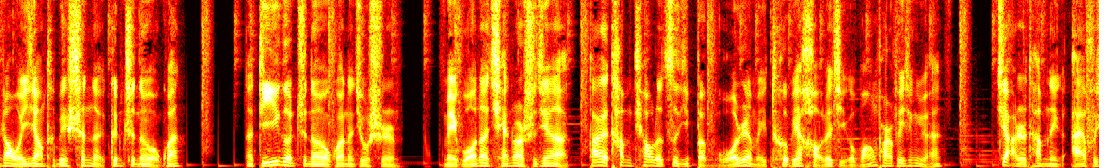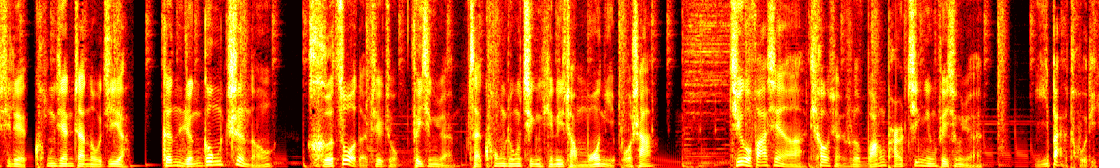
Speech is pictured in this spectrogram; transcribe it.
让我印象特别深的跟智能有关。那第一个智能有关的就是美国呢前段时间啊，大概他们挑了自己本国认为特别好的几个王牌飞行员。驾驶他们那个 F 系列空间战斗机啊，跟人工智能合作的这种飞行员在空中进行了一场模拟搏杀，结果发现啊，挑选出的王牌精英飞行员一败涂地，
